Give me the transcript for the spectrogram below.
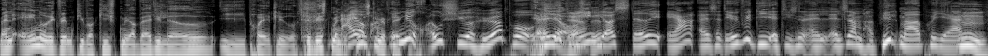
Man anede ikke, hvem de var gift med, og hvad de lavede i privatlivet. Det vidste man jo Nej, og pludselig med var rimelig Beckham. røvsyre at høre på, Ja, ja, de også egentlig det. også stadig er. Altså, det er jo ikke fordi, at de sådan alle, alle sammen har vildt meget på hjertet. Mm.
